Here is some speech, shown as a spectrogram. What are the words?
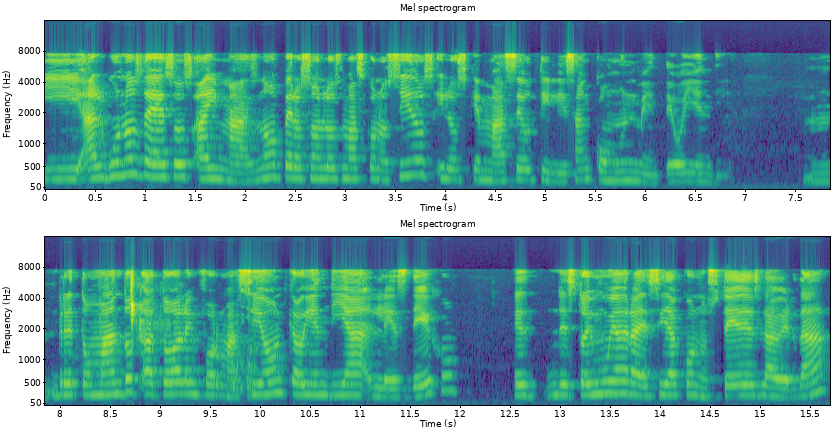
y algunos de esos hay más, ¿no? Pero son los más conocidos y los que más se utilizan comúnmente hoy en día. Mm, retomando a toda la información que hoy en día les dejo, estoy muy agradecida con ustedes, la verdad,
